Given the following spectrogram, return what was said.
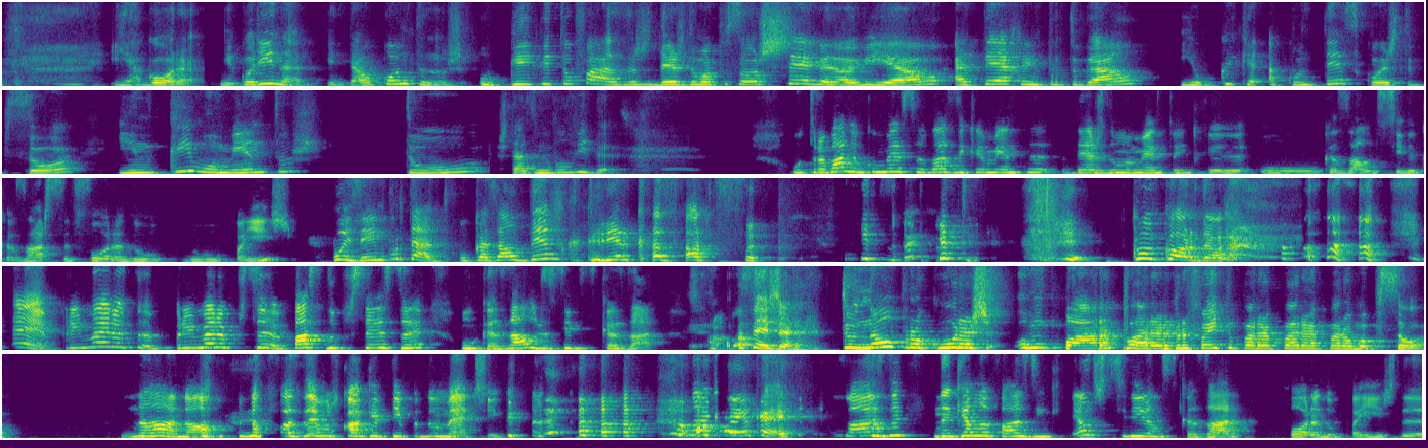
E agora, Nicolina, então conta-nos o que que tu fazes desde uma pessoa chega no avião, aterra em Portugal e o que que acontece com esta pessoa e em que momentos tu estás envolvida? O trabalho começa basicamente desde o momento em que o casal decide casar-se fora do, do país, Pois é importante, o casal deve querer casar-se. Concordo. É, primeiro, primeiro passo do processo é o casal decide se casar. Ou seja, tu não procuras um par para perfeito para, para, para uma pessoa. Não, não, não fazemos qualquer tipo de matching. ok, ok. Fase, naquela fase em que eles decidiram se casar fora do país de,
